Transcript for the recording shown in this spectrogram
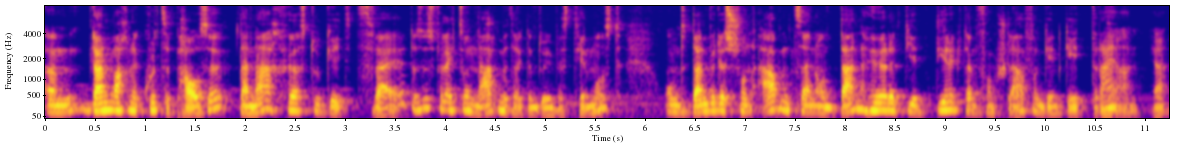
dann mach eine kurze Pause. Danach hörst du Gate 2. Das ist vielleicht so ein Nachmittag, den du investieren musst. Und dann wird es schon Abend sein und dann höre dir direkt dann vom Schlafengehen Gate 3 an. Ja?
